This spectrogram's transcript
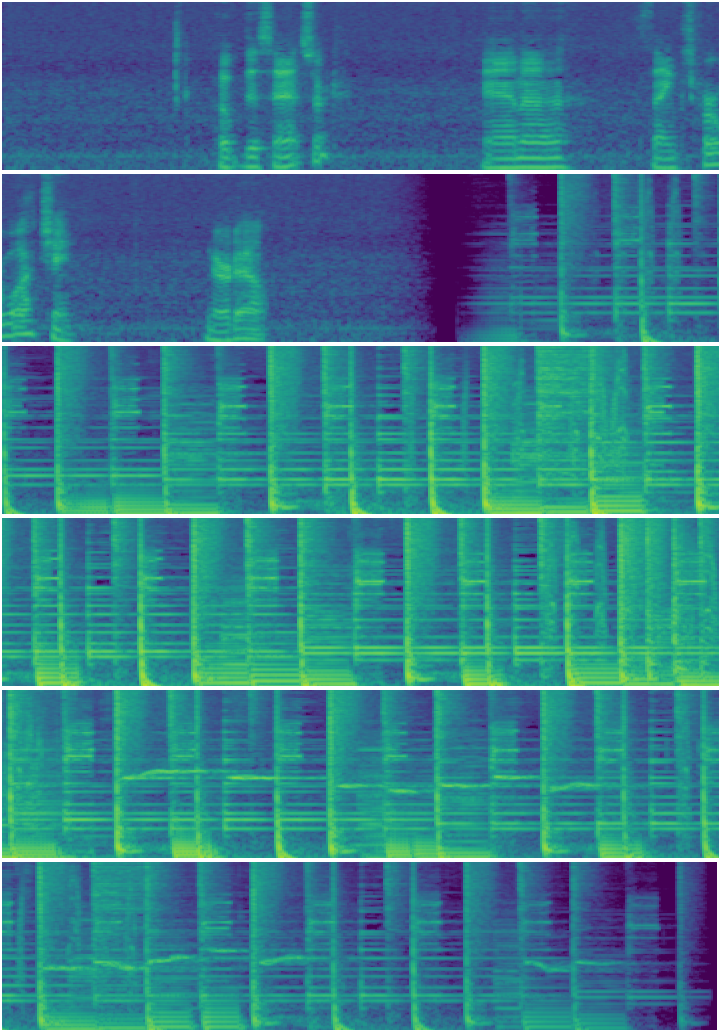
hope this answered and uh, thanks for watching. Nerd out.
